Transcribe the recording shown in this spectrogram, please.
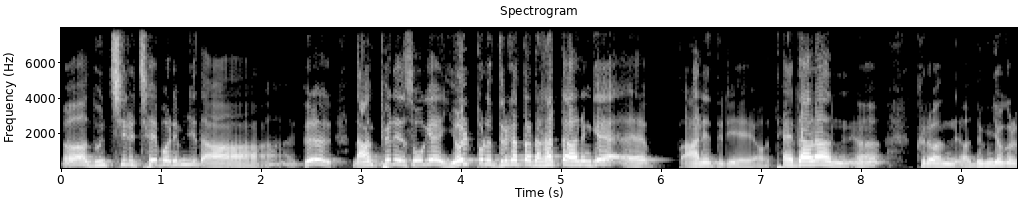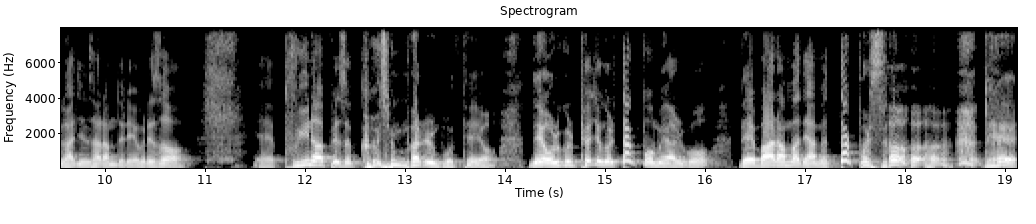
어, 눈치를 채버립니다. 그 남편의 속에 열 번은 들어갔다 나갔다 하는 게 에, 아내들이에요. 대단한 어, 그런 능력을 가진 사람들이에요. 그래서 예, 부인 앞에서 거짓말을 못해요. 내 얼굴 표정을 딱 보면 알고 내 말 한마디 하면 딱 벌써 내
